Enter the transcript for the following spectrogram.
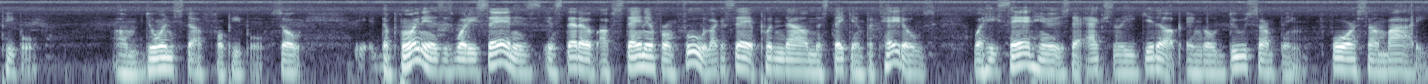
people, um, doing stuff for people. So the point is, is what he's saying is instead of abstaining from food, like I said, putting down the steak and potatoes, what he's saying here is to actually get up and go do something for somebody.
